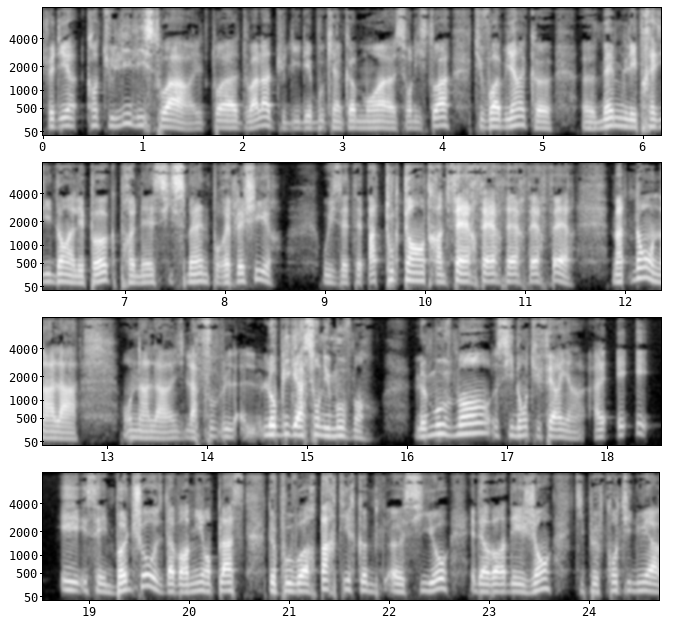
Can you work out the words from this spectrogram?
Je veux dire, quand tu lis l'histoire et toi, voilà, tu lis des bouquins comme moi sur l'histoire, tu vois bien que euh, même les présidents à l'époque prenaient six semaines pour réfléchir où ils n'étaient pas tout le temps en train de faire, faire, faire, faire, faire. Maintenant, on a la, on a la, l'obligation du mouvement le mouvement, sinon tu fais rien. Et, c'est une bonne chose d'avoir mis en place, de pouvoir partir comme euh, CEO et d'avoir des gens qui peuvent continuer à,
